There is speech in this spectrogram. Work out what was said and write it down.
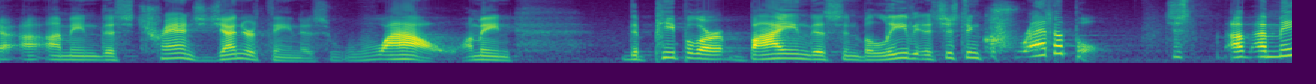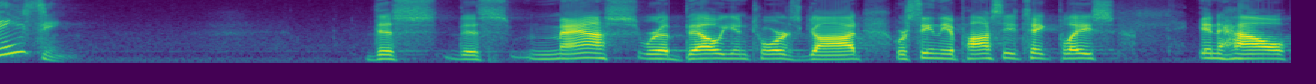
uh, I mean, this transgender thing is wow. I mean, the people are buying this and believing. It's just incredible, just amazing. This, this mass rebellion towards God. We're seeing the apostasy take place in how,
